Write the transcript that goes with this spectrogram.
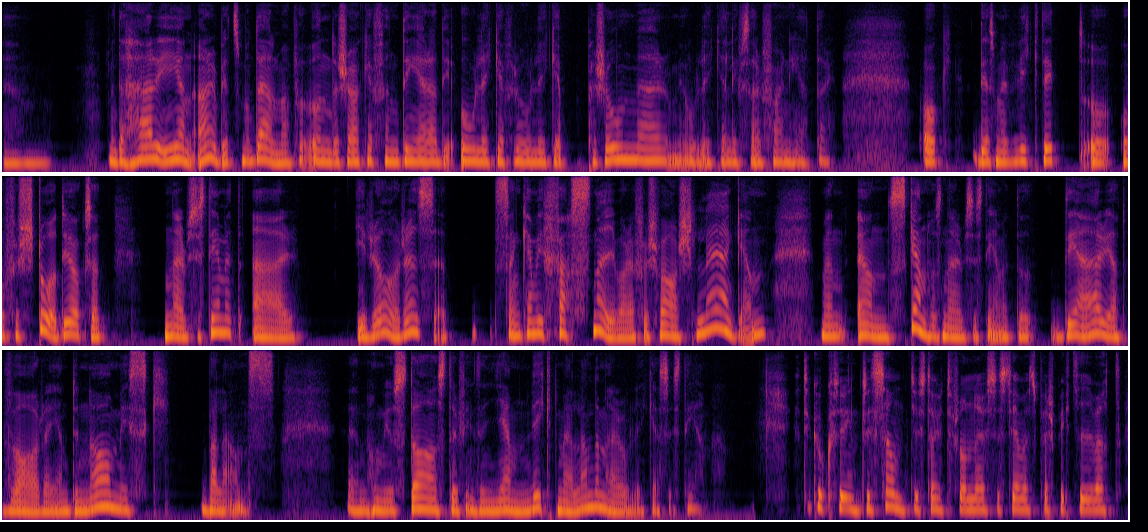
Um, men det här är en arbetsmodell. Man får undersöka, fundera. Det är olika för olika personer med olika livserfarenheter. Och det som är viktigt att, att förstå, det är också att nervsystemet är i rörelse. Sen kan vi fastna i våra försvarslägen. Men önskan hos nervsystemet, det är ju att vara i en dynamisk balans. En homeostas där det finns en jämvikt mellan de här olika systemen. Jag tycker också det är intressant just utifrån nervsystemets perspektiv att,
